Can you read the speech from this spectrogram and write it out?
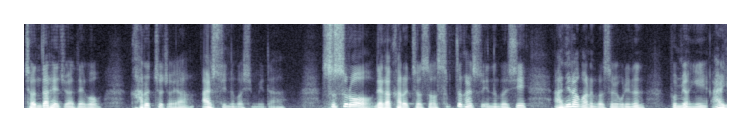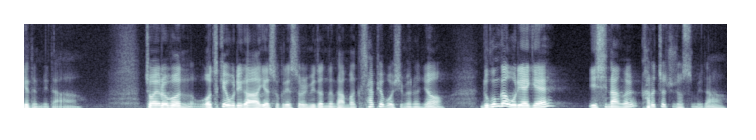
전달해 줘야 되고 가르쳐 줘야 알 수 있는 것입니다. 스스로 내가 가르쳐서 습득할 수 있는 것이 아니라고 하는 것을 우리는 분명히 알게 됩니다. 저 여러분 어떻게 우리가 예수 그리스도를 믿었는가 한번 살펴보시면은요. 누군가 우리에게 이 신앙을 가르쳐 주셨습니다.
